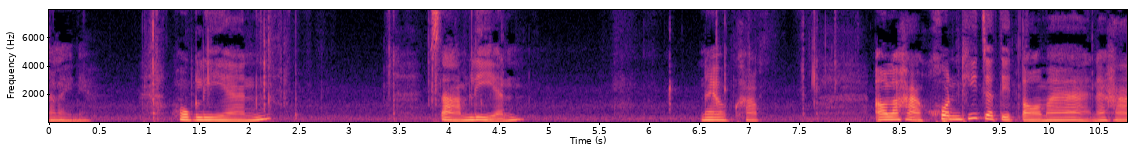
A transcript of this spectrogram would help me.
อะไรเนี่ยหกเหรียญสามเหรียญในอกครับ เอาละค่ะ คนที่จะติดต่อมานะคะ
